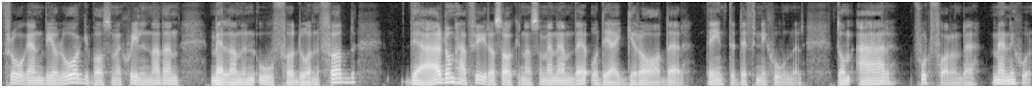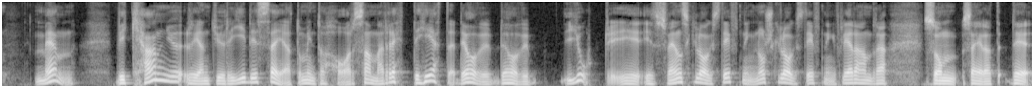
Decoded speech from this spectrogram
Fråga en biolog vad som är skillnaden mellan en ofödd och en född. Det är de här fyra sakerna som jag nämnde och det är grader. Det är inte definitioner. De är fortfarande människor. Men vi kan ju rent juridiskt säga att de inte har samma rättigheter. Det har vi, det har vi gjort i, i svensk lagstiftning, norsk lagstiftning, flera andra som säger att det,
